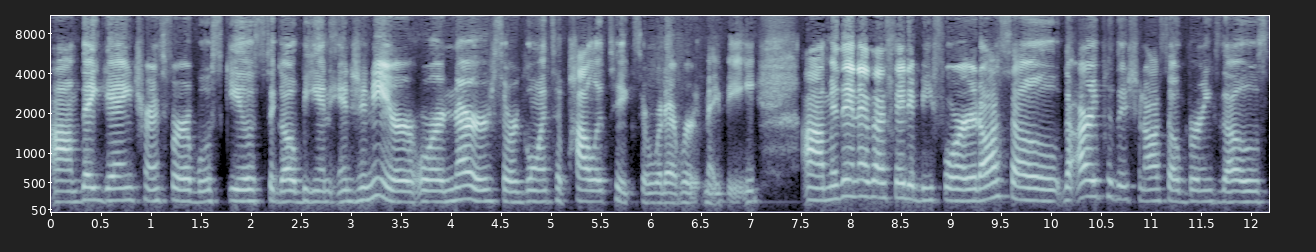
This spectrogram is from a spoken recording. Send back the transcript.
Um, they gain transferable skills to go be an engineer or a nurse or go into politics or whatever it may be. Um, and then, as I stated before, it also, the RA position also brings those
